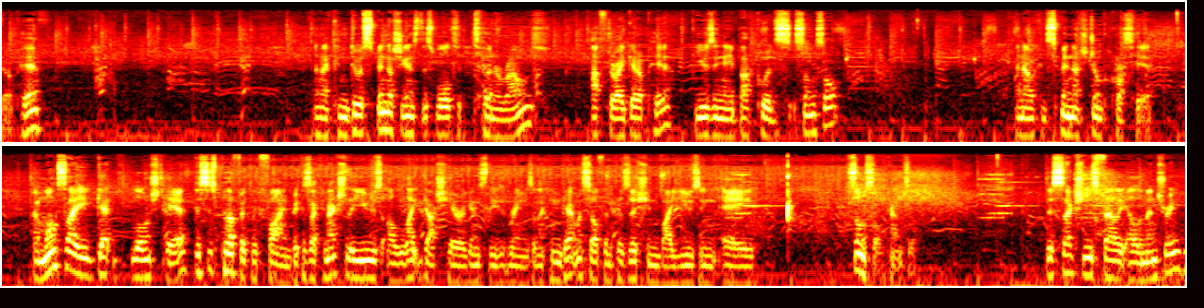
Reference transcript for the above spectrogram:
Go up here. And I can do a spin dash against this wall to turn around after I get up here, using a backwards somersault. And now I can spin dash jump across here. And once I get launched here, this is perfectly fine because I can actually use a light dash here against these rings and I can get myself in position by using a somersault counter. This section is fairly elementary.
